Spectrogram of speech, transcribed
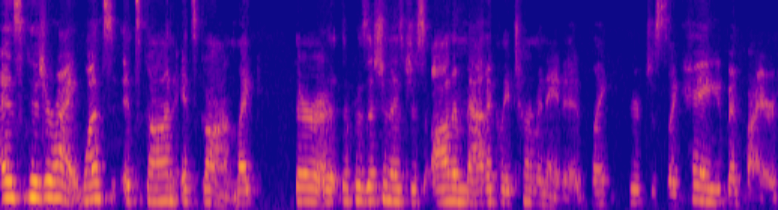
as because you're right, once it's gone, it's gone. Like their their position is just automatically terminated. Like you're just like, hey, you've been fired.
